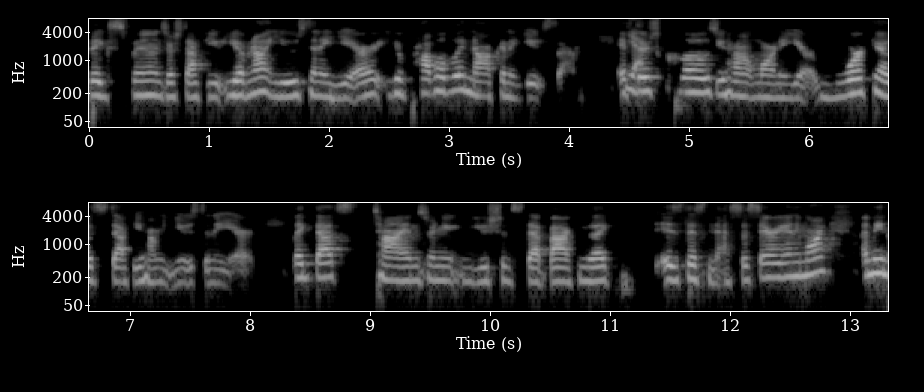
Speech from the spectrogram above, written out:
big spoons or stuff you, you have not used in a year you're probably not going to use them if Yeah. there's clothes you haven't worn in a year workout stuff you haven't used in a year like that's times when you you should step back and be like is this necessary anymore i mean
